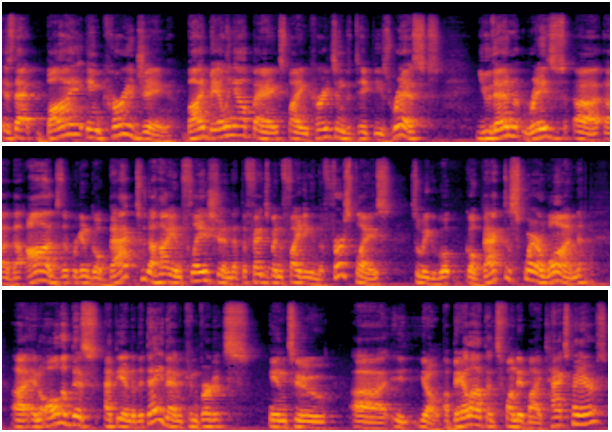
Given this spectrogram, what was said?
is that by encouraging, by bailing out banks, by encouraging them to take these risks, you then raise uh, uh, the odds that we're going to go back to the high inflation that the Fed's been fighting in the first place. So we go back to square one uh, and all of this, at the end of the day, then converts into uh, you know a bailout that's funded by taxpayers,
